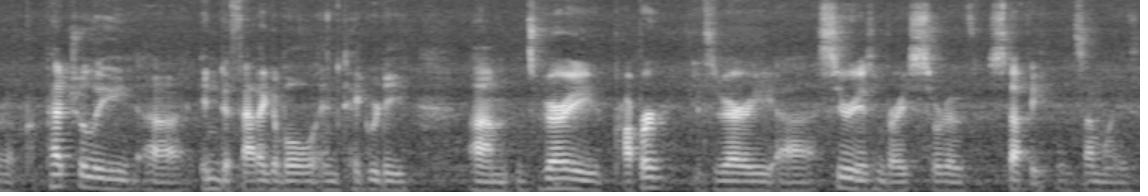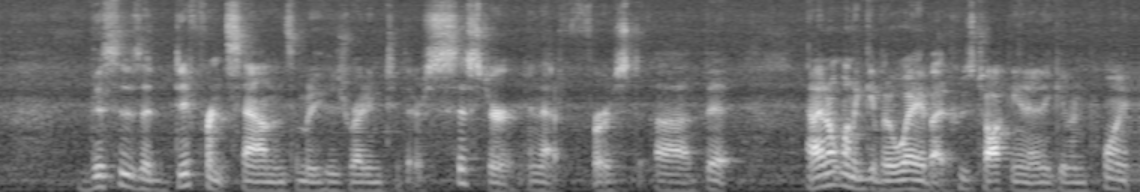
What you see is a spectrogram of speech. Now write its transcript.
uh, perpetually, uh, indefatigable, integrity. Um, it's very proper. It's very uh, serious and very sort of stuffy in some ways this is a different sound than somebody who's writing to their sister in that first uh, bit. And I don't want to give it away about who's talking at any given point,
